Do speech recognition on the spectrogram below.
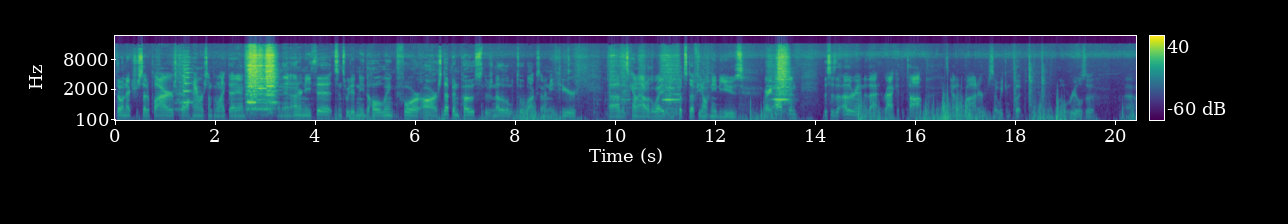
throw an extra set of pliers, claw hammer, something like that in. And then underneath it, since we didn't need the whole length for our step-in post, there's another little toolbox underneath here uh, that's kind of out of the way that you put stuff you don't need to use very often. This is the other end of that rack at the top. It's got a divider, so we can put little reels of uh,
